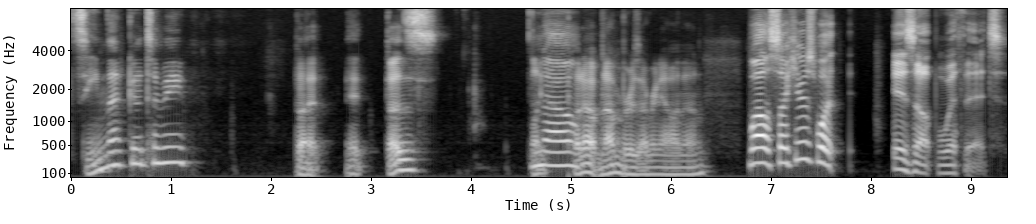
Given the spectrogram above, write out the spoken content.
seem that good to me, but it does like No. put up numbers every now and then. Well, so here's what is up with it.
